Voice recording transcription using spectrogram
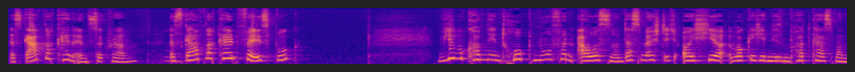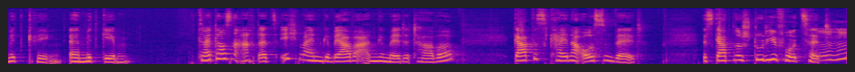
Es gab noch kein Instagram. Es gab noch kein Facebook. Wir bekommen den Druck nur von außen und das möchte ich euch hier wirklich in diesem Podcast mal mitkriegen, äh, mitgeben. 2008, als ich mein Gewerbe angemeldet habe, gab es keine Außenwelt. Es gab nur StudiVZ. Mhm.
